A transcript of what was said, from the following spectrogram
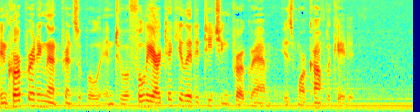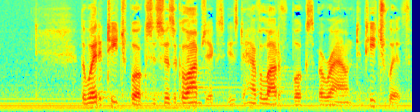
Incorporating that principle into a fully articulated teaching program is more complicated. The way to teach books as physical objects is to have a lot of books around to teach with.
